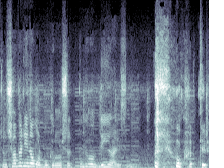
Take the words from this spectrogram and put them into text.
ちょっと喋りながらポケモンしたらポケモンできないですよ。怒ってる。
